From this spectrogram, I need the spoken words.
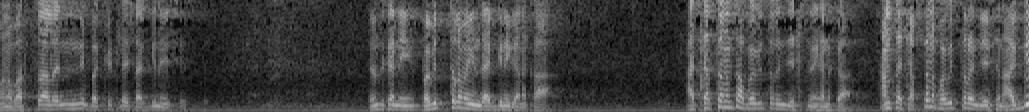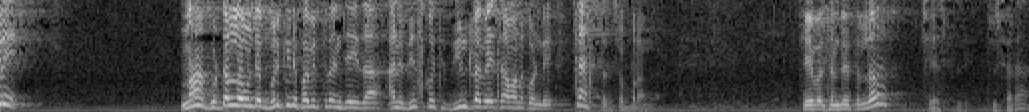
మన వస్త్రాలన్నీ బకెట్లేసి అగ్ని వేసేస్తే. ఎందుకని? పవిత్రమైంది అగ్ని గనక. ఆ చెత్తనంతా పవిత్రం చేసింది గనక. అంత చెత్తను పవిత్రం చేసిన అగ్ని నా గుడ్డల్లో ఉండే మురికిని పవిత్రం చేయదా అని తీసుకొచ్చి దీంట్లో వేశామనుకోండి చేస్తుంది శుభ్రంగా. చేయవలసిన రీతుల్లో చేస్తుంది. చూసారా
